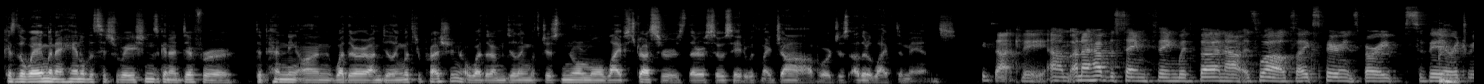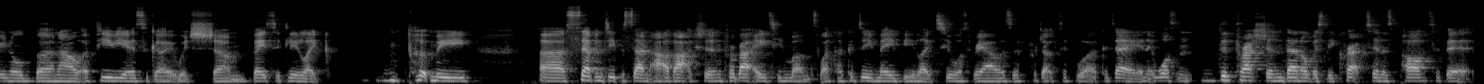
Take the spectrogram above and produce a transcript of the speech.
Because the way I'm going to handle the situation is going to differ depending on whether I'm dealing with depression or whether I'm dealing with just normal life stressors that are associated with my job or just other life demands. Exactly. Um, and I have the same thing with burnout as well, because I experienced very severe adrenal burnout a few years ago, which um, basically like put me uh, 70% out of action for about 18 months. Like I could do maybe like two or three hours of productive work a day. And it wasn't depression then obviously crept in as part of it,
